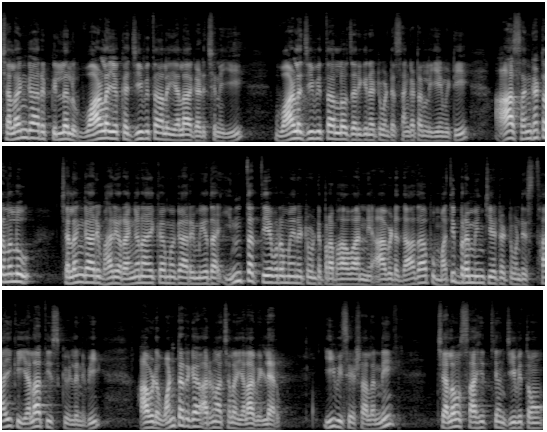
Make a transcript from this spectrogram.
చలంగారి పిల్లలు వాళ్ళ యొక్క జీవితాలు ఎలా గడిచినాయి వాళ్ళ జీవితాల్లో జరిగినటువంటి సంఘటనలు ఏమిటి ఆ సంఘటనలు చలంగారి భార్య రంగనాయకమ్మ గారి మీద ఇంత తీవ్రమైనటువంటి ప్రభావాన్ని ఆవిడ దాదాపు మతి భ్రమించేటటువంటి స్థాయికి ఎలా తీసుకువెళ్ళినవి ఆవిడ ఒంటరిగా అరుణాచలం ఎలా వెళ్ళారు ఈ విశేషాలన్నీ చలం సాహిత్యం జీవితం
